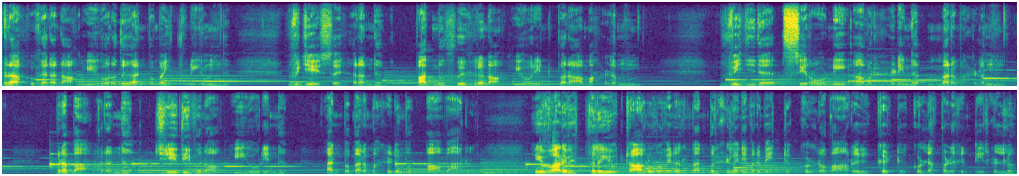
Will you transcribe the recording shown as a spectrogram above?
ரகுகரன் ஆகியோரது அன்பு மைத்துனியும் விஜயசேகரன் பத்மசேகரன் ஆகியோரின் பராமகளும் விஜித சிரோனி அவர்களின் மருமகளும் பிரபாகரன் ஜெயதீவன் ஆகியோரின் அன்பு மருமகளும் ஆவார். இவ்வறிவித்தலை உற்றார் உறவினர் நண்பர்கள் அனைவரும் ஏற்றுக்கொள்ளுமாறு கேட்டுக்கொள்ளப்படுகின்றீர்கள்.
